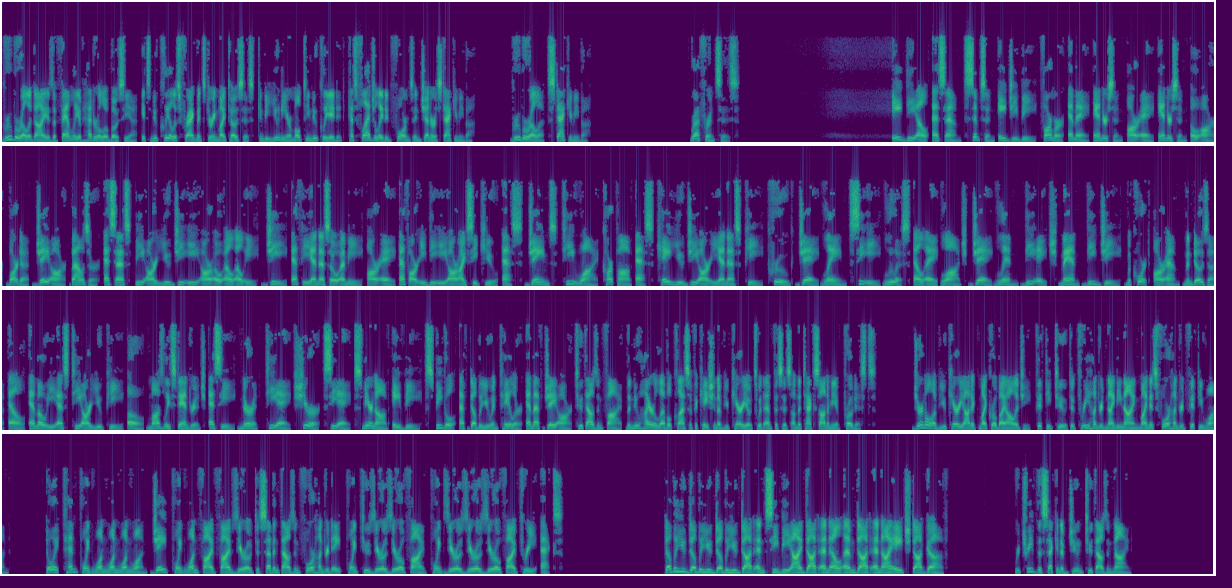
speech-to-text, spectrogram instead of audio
Gruberellidae is a family of Heterolobosea. Its nucleolus fragments during mitosis, can be uni- or multinucleated, has flagellated forms in genera Stachyamoeba. Gruberella, Stachyamoeba. References ADL, SM, Simpson, AGB, Farmer, M.A., Andersen, R.A., Anderson, O.R., Barta, J.R., Bowser, S.S., B.R.U.G.E.R.O.L.L.E., G, F.E.N.S.O.M.E., R.A., F.R.E.D.E.R.I.C.Q., S, James, T.Y., Karpov, S, K.U.G.R.E.N.S. P, Krug, J, Lane, C.E., Lewis, L.A., Lodge, J, Lynn, D.H., Mann, D.G., McCourt, R.M., M. Mendoza, L. Moestrup, O. Mozley Standridge, S.E., Nerad, T.A., Shearer, C.A., Smirnov, A.V., Spiegel, F.W. and Taylor, M.F.J.R. 2005, The New Higher Level Classification of Eukaryotes with Emphasis on the Taxonomy of Protists. Journal of Eukaryotic Microbiology, 52 399-451 doi 10.1111 j.1550 to 7408.2005.00053 x. www.ncbi.nlm.nih.gov Retrieved 2 June 2009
